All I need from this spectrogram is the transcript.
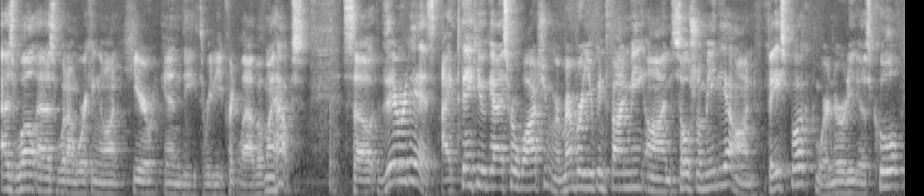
as well as what I'm working on here in the 3D print lab of my house. So there it is. I thank you guys for watching. Remember you can find me on social media on Facebook where nerdy is cool,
